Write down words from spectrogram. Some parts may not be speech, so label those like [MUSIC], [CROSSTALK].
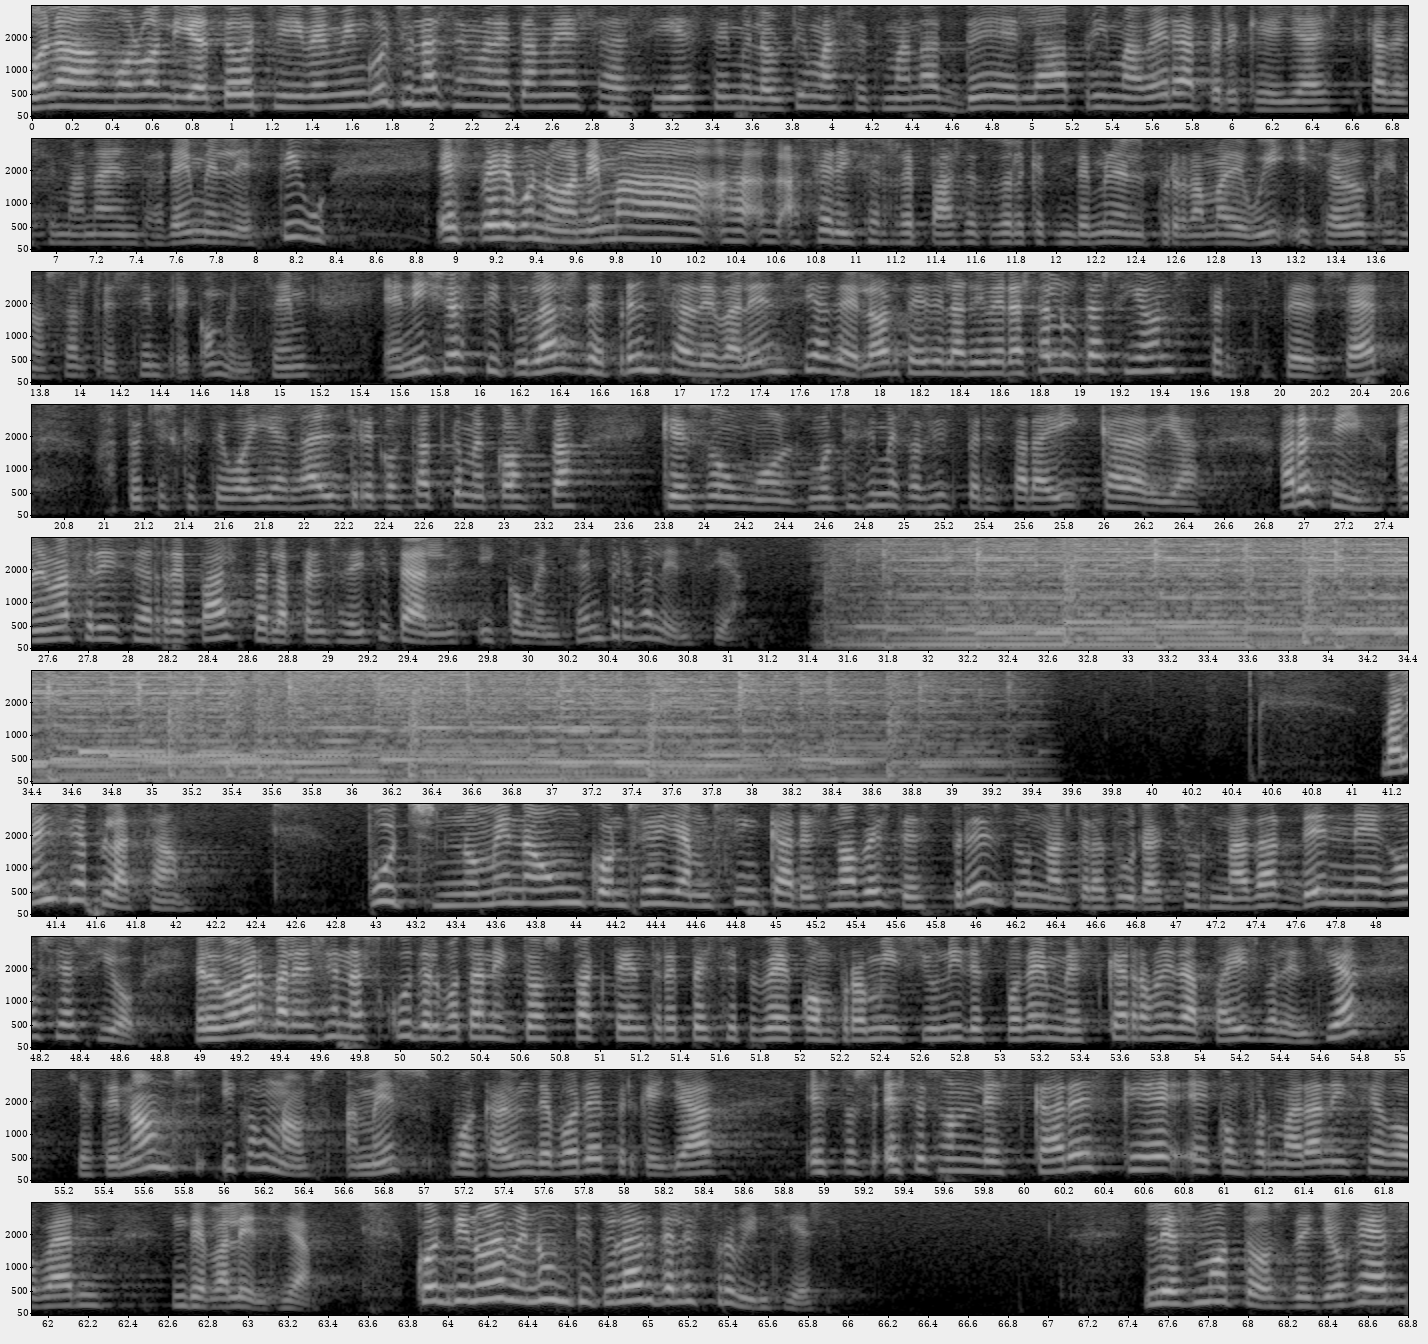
Hola, molt bon dia a tots i benvinguts una setmaneta més a Si estem en l'última setmana de la primavera perquè ja cada setmana entrarem en l'estiu. Espero, bueno, anem a, a, fer aquest repàs de tot el que tindrem en el programa d'avui i sabeu que nosaltres sempre comencem en eixos titulars de premsa de València, de l'Horta i de la Ribera. Salutacions, per, per cert, a tots els que esteu ahí a l'altre costat, que me consta que sou molts. Moltíssimes gràcies per estar ahí cada dia. Ara sí, anem a fer aquest repàs per la premsa digital i comencem per València. València Plaza. Puig nomena un Consell amb cinc cares noves després d'una altra dura jornada de negociació. El govern valencià nascut del Botànic 2 pacte entre PSPB, Compromís i Unides Podem, Esquerra Unida, País Valencià, ja té noms i cognoms. A més, ho acabem de veure perquè ja estos, estes són les cares que eh, conformaran aquest govern de València. Continuem en un titular de les províncies. Les motos de lloguer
